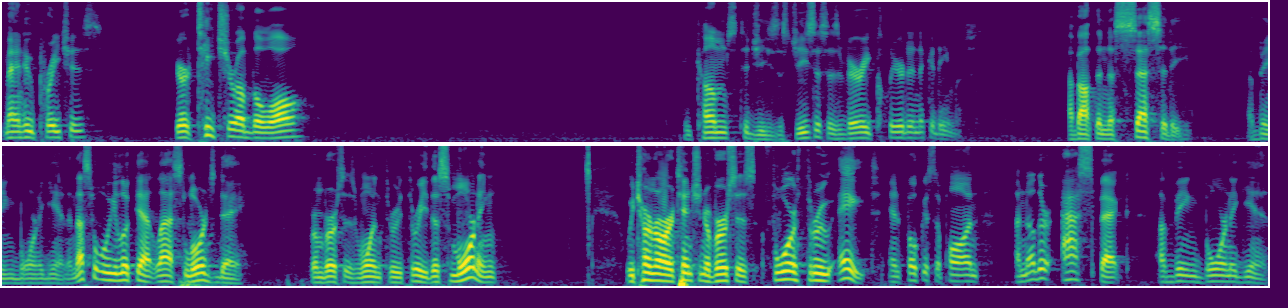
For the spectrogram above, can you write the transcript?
man who preaches, you're a teacher of the law. He comes to Jesus. Jesus is very clear to Nicodemus about the necessity of being born again. And that's what we looked at last Lord's Day from verses 1 through 3. This morning, we turn our attention to verses 4 through 8 and focus upon another aspect of being born again.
